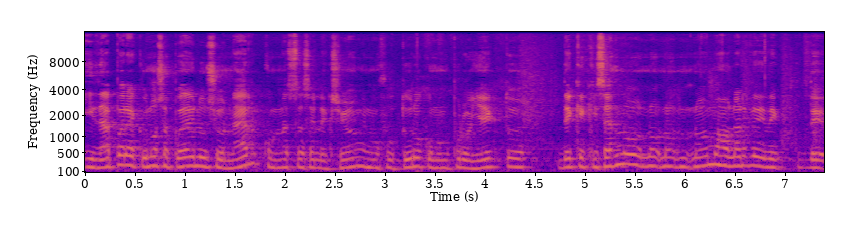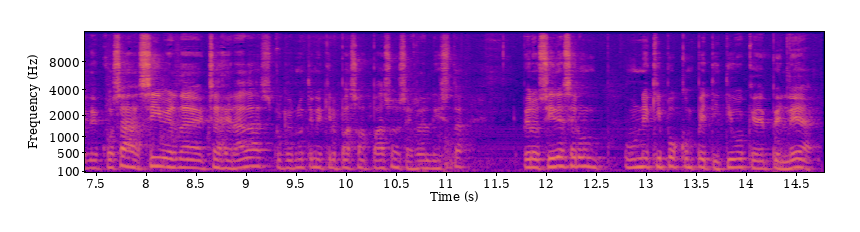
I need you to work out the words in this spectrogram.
y da para que uno se pueda ilusionar con nuestra selección en un futuro, con un proyecto, de que quizás no, no, no, no vamos a hablar de, de, de- de cosas así, ¿verdad? Exageradas, porque uno tiene que ir paso a paso, ser realista, pero sí de ser un, un equipo competitivo que de pelea,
